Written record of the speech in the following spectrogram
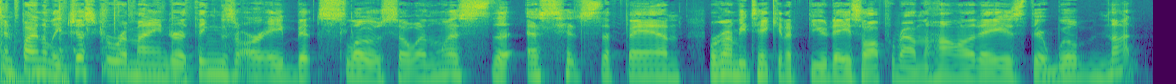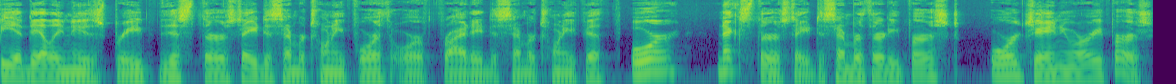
And finally, just a reminder things are a bit slow. So, unless the S hits the fan, we're going to be taking a few days off around the holidays. There will not be a daily news brief this Thursday, December 24th, or Friday, December 25th, or next Thursday, December 31st, or January 1st.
